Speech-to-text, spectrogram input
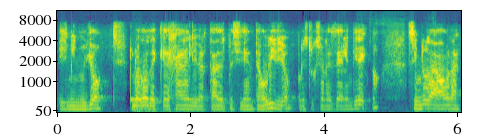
disminuyó luego de que dejara en libertad el presidente a Ovidio, por instrucciones de él en directo. Sin duda ahora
